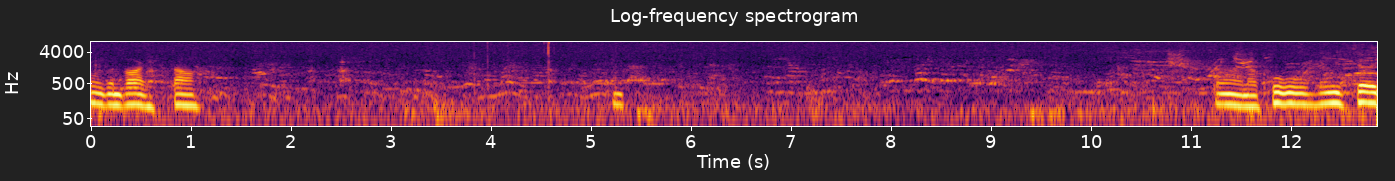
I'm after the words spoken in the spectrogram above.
Ôi con voi to. Đây này là khu vui chơi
